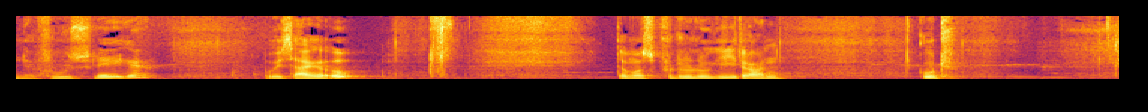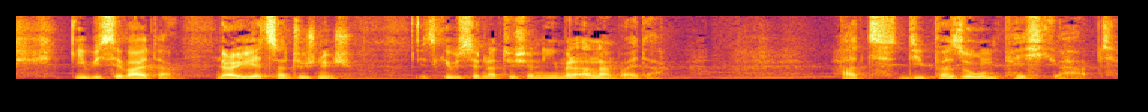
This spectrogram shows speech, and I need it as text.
in der Fußpflege, wo ich sage, oh, da muss Podologie dran. Gut, gebe ich sie weiter. Na, jetzt natürlich nicht. Jetzt gebe ich sie natürlich an jemand anderen weiter. Hat die Person Pech gehabt.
